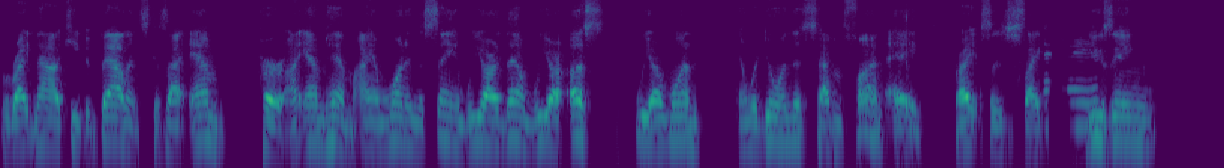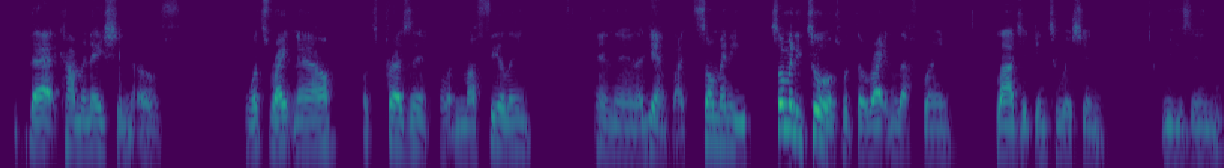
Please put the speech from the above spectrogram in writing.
but right now I keep it balanced because I am her, I am him, I am one and the same. We are them, we are us, we are one and we're doing this having fun hey right? So it's just like hey. using that combination of what's right now what's present what am i feeling? And then again like so many so many tools with the right and left brain logic intuition reason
